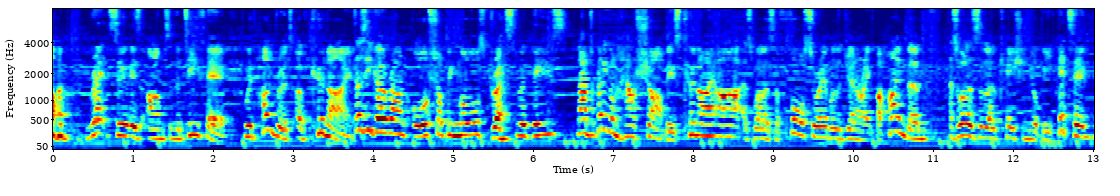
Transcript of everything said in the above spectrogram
God, Retsu is armed to the teeth here, with hundreds of kunai. Does he go around all shopping malls dressed with these? Now, depending on how sharp these kunai are, as well as the force you're able to generate behind them, as well as the location you'll be hitting,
